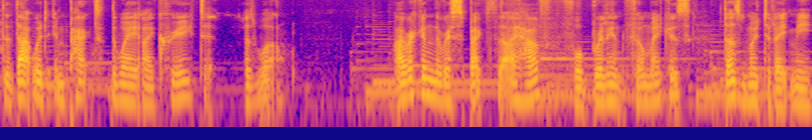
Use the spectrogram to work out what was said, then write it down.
that that would impact the way I create it as well. I reckon the respect that I have for brilliant filmmakers does motivate me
